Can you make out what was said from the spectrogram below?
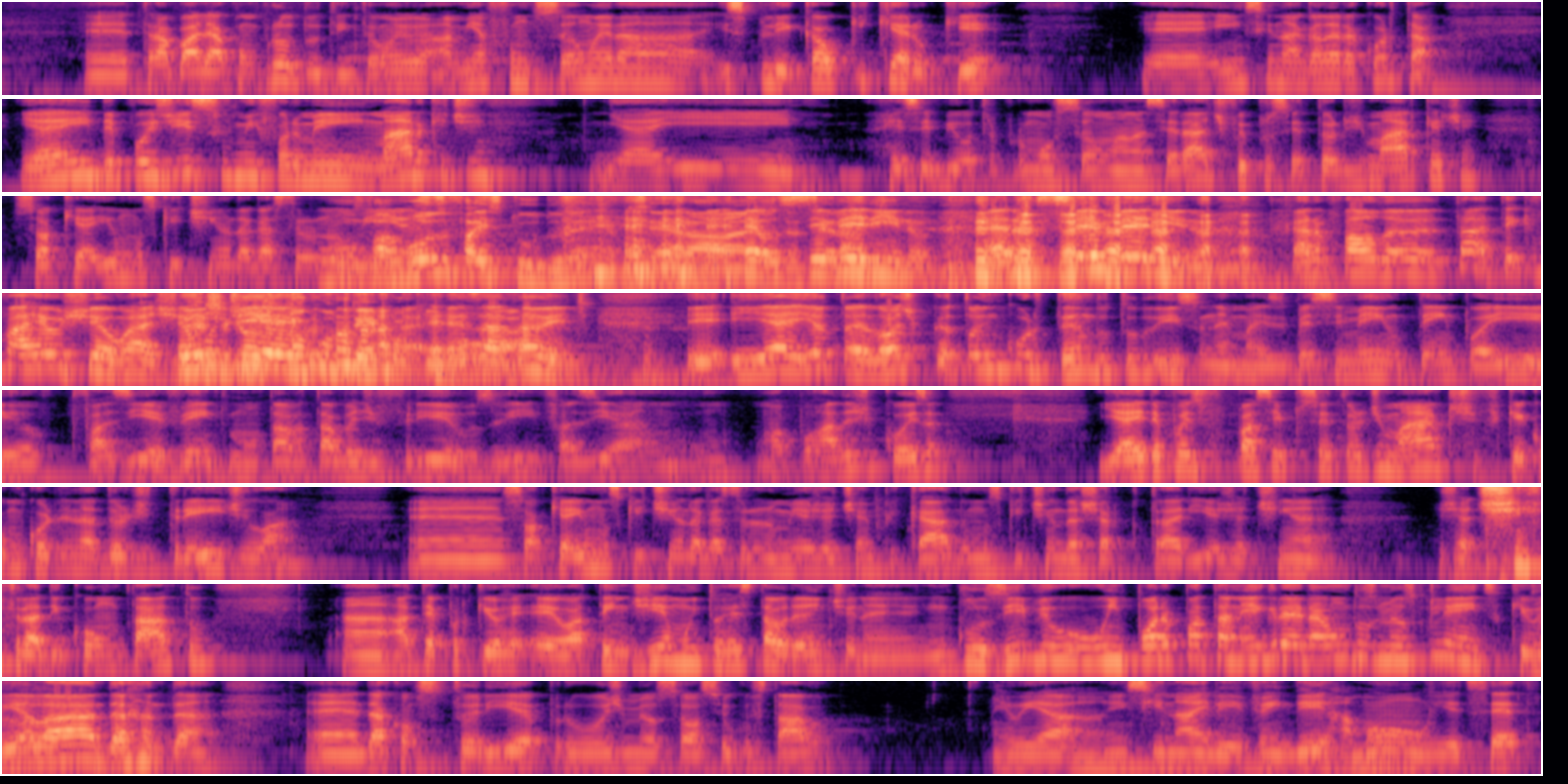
é, trabalhar com produto. Então eu, a minha função era explicar o que, que era o que é, e ensinar a galera a cortar. E aí depois disso me formei em marketing e aí recebi outra promoção lá na Cerati, fui para o setor de marketing. Só que aí o mosquitinho da gastronomia. O famoso faz tudo, né? Era, é, o Severino. Era o Severino. o cara fala, tá, tem que varrer o chão. Ah, chama Deixa o Diego. Que eu tô com tempo aqui. Exatamente. E, e aí eu tô, é lógico que eu tô encurtando tudo isso, né? Mas esse meio tempo aí, eu fazia evento, montava tábua de frios, fazia um, uma porrada de coisa. E aí depois passei pro setor de marketing, fiquei como coordenador de trade lá. É, só que aí o mosquitinho da gastronomia já tinha picado, o mosquitinho da charcutaria já tinha já tinha entrado em contato, ah, até porque eu, eu atendia muito restaurante, né? Inclusive o, Empório Pata Negra era um dos meus clientes, que eu ia lá da, da, é, da consultoria para hoje meu sócio Gustavo. Eu ia ensinar ele a vender Ramon e etc.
